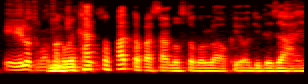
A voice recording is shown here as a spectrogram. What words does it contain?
e l'ho trovato. Ma come gioco... cazzo ha fatto a passarlo sto colloquio di design?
